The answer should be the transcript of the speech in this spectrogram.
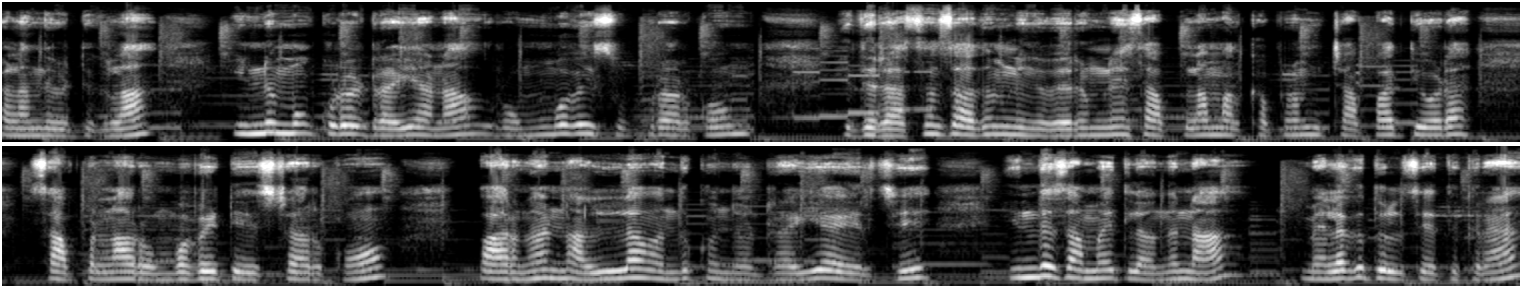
கலந்து விட்டுக்கலாம். இன்னமும் கூட ட்ரை ஆனால் ரொம்பவே சூப்பராக இருக்கும். இது ரசம் சாதம் நீங்கள் வெறுமனே சாப்பிட்லாம். அதுக்கப்புறம் சப்பாத்தியோட சாப்பிட்லாம். ரொம்பவே டேஸ்ட்டாக இருக்கும். பாருங்கள் நல்லா வந்து கொஞ்சம் ட்ரை ஆயிடுச்சு இந்த சமயத்தில் வந்து நான் மிளகுத்தூள் சேர்த்துக்கிறேன்.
